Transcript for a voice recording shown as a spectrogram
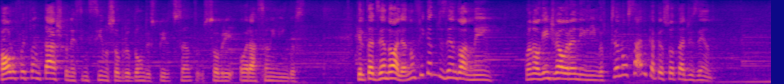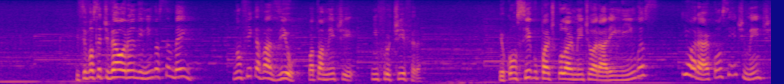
Paulo foi fantástico nesse ensino sobre o dom do Espírito Santo, sobre oração em línguas. Que ele está dizendo: olha, não fica dizendo amém quando alguém estiver orando em línguas, porque você não sabe o que a pessoa está dizendo. E se você estiver orando em línguas também, não fica vazio com a tua mente infrutífera. Eu consigo particularmente orar em línguas e orar conscientemente.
